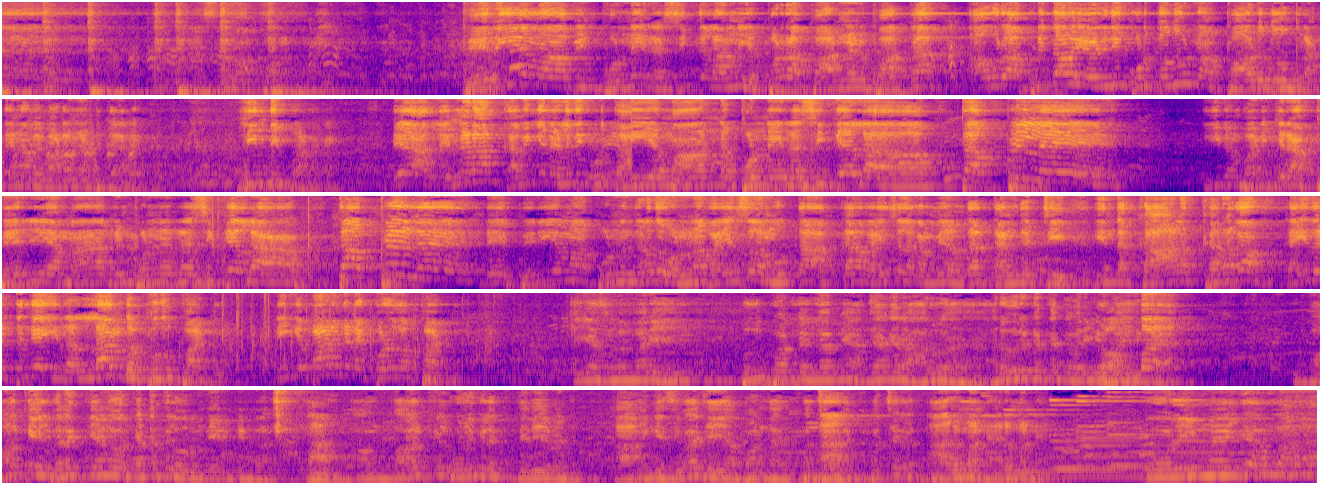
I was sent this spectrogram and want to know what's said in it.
பெரிய மாவின் பொண்ணை ரசிக்கலாம்னு எப்படா பாடினேன்னு பார்த்தா அவர் அப்படிதான் எழுதி கொடுத்ததும் நான் பாடுதுங்கிறான். ஏன்னா அவன் வடநாட்டுக்காரன். ஹிந்தி பாடுறேன் ஏ அதுல என்னடா கவிஞன் எழுதி கொடுத்தா? பெரிய மான பொண்ணை ரசிக்கலாம். தப்பில்லே. இவன் படிக்கிறான் பெரிய மாவின் பொண்ணை ரசிக்கலாம். தப்பில்லை. டேய் பெரியம்மா பொண்ணுங்கிறது ஒன்னா வயசுல முத்தா அக்கா வயசுல கம்மியா இருந்தா தங்கச்சி. இந்த கால கரகம் கைதட்டுங்க இதெல்லாம் இந்த புதுப்பாட்டு. நீங்க பாருங்க கொள்கை பாட்டு ஐயா சொன்ன மாதிரி புதுப்பாட்டுல எல்லாமே அஜாகர அருவ அருவருக்கத்தக்க வரிகள் தான் ரொம்ப. வாழ்க்கையில் விரக்தியான ஒரு கட்டத்தில் ஒருவன் இருக்கின்றான். அவன் வாழ்க்கையில் ஒளிவிளக்கு தெரிய வேண்டும். இங்க சிவாஜி ஐயா பாடினார். பச்சை பச்சை. அருமனை அருமனை. ஒளிமயமான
